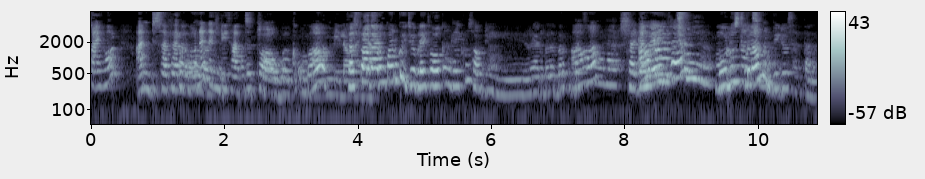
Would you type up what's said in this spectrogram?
ሳይሆን አንድ ሰፈር ሆነን እንዴት አዎ። የሚለው ከእሷ ጋር እንኳን እኮ ኢትዮጵያ ላይ ተዋወቅን ከኢክሩ ሳውዲ ሪያድ በነበርኩበት ሰዓት ሞል ውስጥ ምናምን ቪዲዮ ሰርተናል።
